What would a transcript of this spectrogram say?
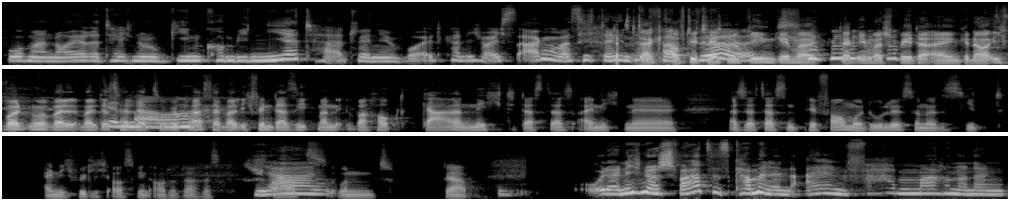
wo man neuere Technologien kombiniert hat. Wenn ihr wollt, kann ich euch sagen, was ich dahinter da, Auf die Technologien gehen wir, da gehen wir später ein. Genau, ich wollte nur, weil, weil das genau. halt dazu genau. gepasst hat, weil ich finde, da sieht man überhaupt gar nicht, dass das eigentlich eine, also dass das ein PV-Modul ist, sondern das sieht eigentlich wirklich aus wie ein Autodach. Es ist schwarz ja. und ja oder nicht nur schwarz, das kann man in allen Farben machen und dann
